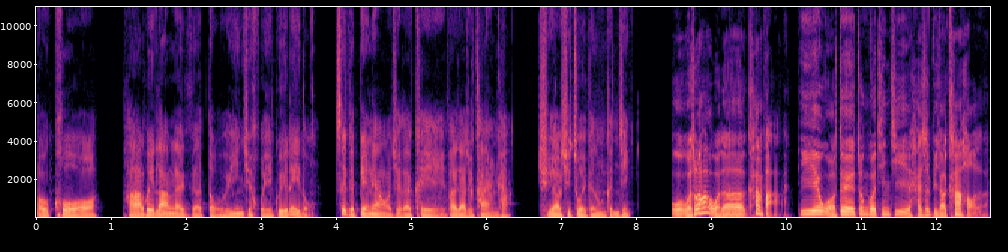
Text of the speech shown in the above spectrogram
包括它会让那个抖音去回归内容，这个变量，我觉得可以大家去看一看，需要去做一个这种跟进。我我说下我的看法，第一，我对中国经济还是比较看好的。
